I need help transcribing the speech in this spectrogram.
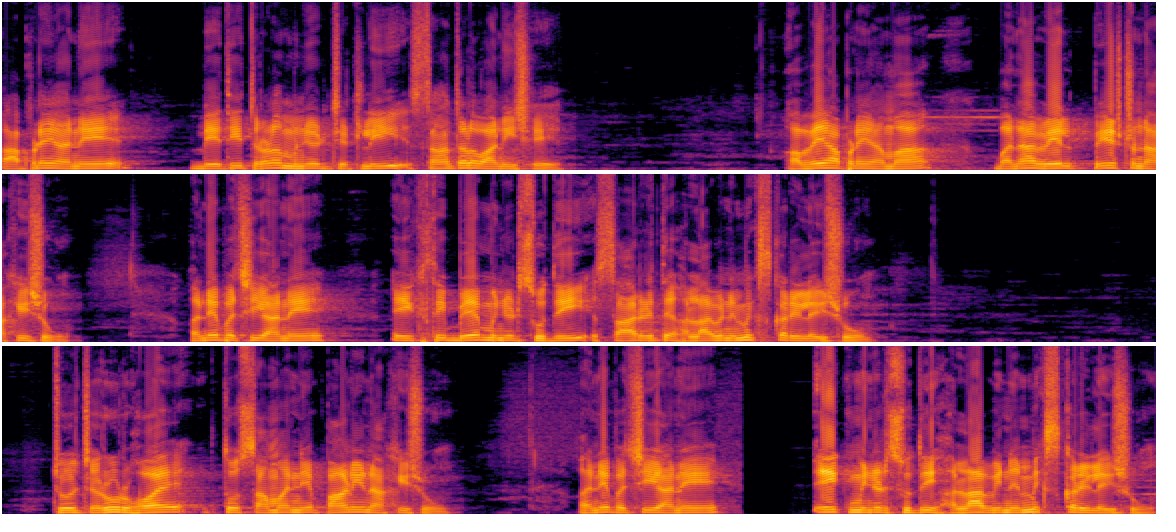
આપણે આને બેથી ત્રણ મિનિટ જેટલી સાંતળવાની છે. હવે આપણે આમાં બનાવેલ પેસ્ટ નાખીશું. અને પછી આને એકથી બે મિનિટ સુધી સારી રીતે હલાવીને મિક્સ કરી લઈશું. જો જરૂર હોય તો સામાન્ય પાણી નાખીશું. અને પછી આને એક મિનિટ સુધી હલાવીને મિક્સ કરી લઈશું.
